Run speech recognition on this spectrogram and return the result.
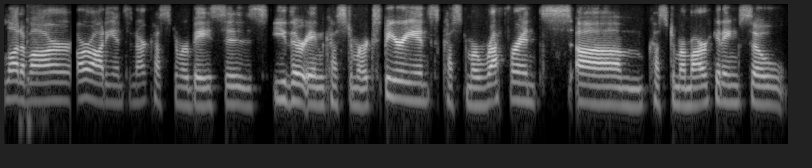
a lot of our our audience and our customer base is either in customer experience customer reference um, customer marketing. So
